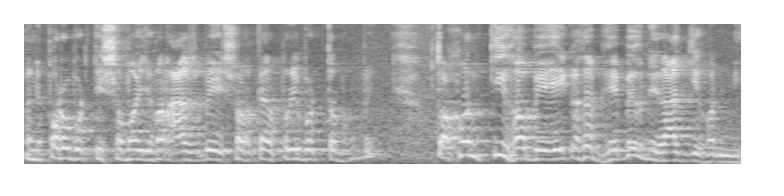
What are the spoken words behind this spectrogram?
মানে পরবর্তী সময় যখন আসবে, সরকার পরিবর্তন হবে, তখন কি হবে এই কথা ভেবে উনি রাজি হননি।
